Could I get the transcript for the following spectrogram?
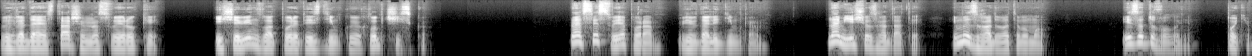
виглядає старшим на свої роки, і що він, Влад поряд із Дімкою, хлопчисько. На все своя пора, вів далі Дімка. Нам є що згадати, і ми згадуватимемо. Із задоволенням. Потім.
